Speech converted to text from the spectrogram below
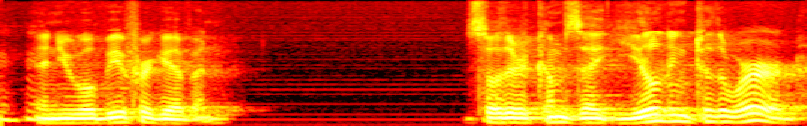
mm-hmm. and you will be forgiven. So there comes that yielding to the word,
